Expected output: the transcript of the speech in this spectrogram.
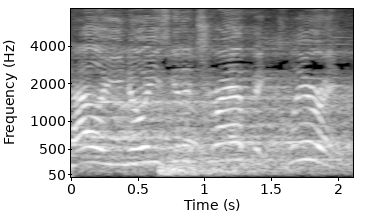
Tyler, you know he's going to trap it. Clear it.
